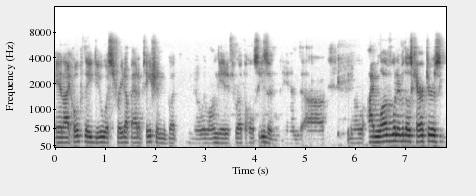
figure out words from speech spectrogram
and I hope they do a straight up adaptation, but you know, elongate it throughout the whole season. And uh, you know, I love whenever those characters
